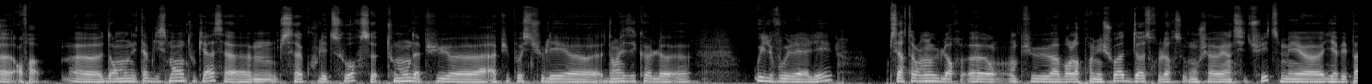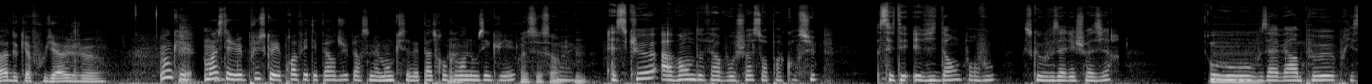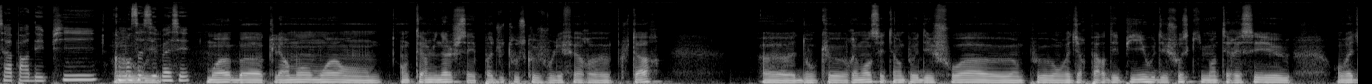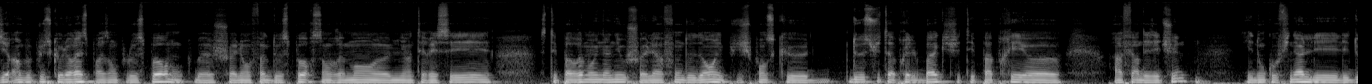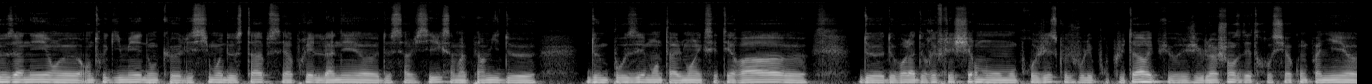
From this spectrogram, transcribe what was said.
euh, enfin, euh, dans mon établissement, en tout cas, ça, ça, a coulé de source. Tout le monde a pu, euh, a pu postuler dans les écoles où ils voulaient aller. Certains ont, eu leur, ont pu avoir leur premier choix, d'autres leur second choix et ainsi de suite. Mais il n'y avait pas de cafouillage. Ok. Moi, c'était plus que les profs étaient perdus personnellement, qui ne savaient pas trop comment nous aiguiller. Ouais, c'est ça. Mm. Est-ce que avant de faire vos choix sur Parcoursup, c'était évident pour vous ce que vous allez choisir ou hmm. vous avez un peu pris ça par dépit Comment ça s'est passé Moi, bah, clairement, moi, en, en, terminale, je savais pas du tout ce que je voulais faire euh, plus tard. Euh, donc euh, vraiment, c'était un peu des choix, un peu, on va dire, par dépit ou des choses qui m'intéressaient, on va dire, un peu plus que le reste. Par exemple, le sport. Donc, bah, je suis allé en fac de sport sans vraiment m'y intéresser. C'était pas vraiment une année où je suis allé à fond dedans. Et puis, je pense que de suite après le bac, j'étais pas prêt à faire des études. Et donc au final, les, les deux années, euh, entre guillemets, donc euh, les six mois de STAPS et après l'année euh, de service civique, ça m'a permis de, de me poser mentalement, etc. De, voilà, de réfléchir mon, mon, projet, ce que je voulais pour plus tard. Et puis j'ai eu la chance d'être aussi accompagné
